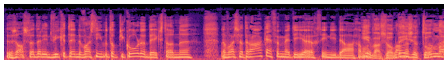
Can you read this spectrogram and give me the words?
dus als we er in het weekend en er was niemand op die Corodex, dan, eh, dan was het raak even met de jeugd in die dagen. Je was wel het- bezig, Tom. Eh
